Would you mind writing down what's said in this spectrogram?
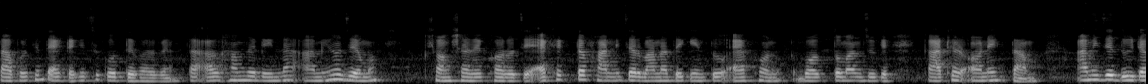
তারপর কিন্তু একটা কিছু করতে পারবেন। তা আলহামদুলিল্লাহ আমিও যেমন সংসারের খরচে এক একটা ফার্নিচার বানাতে কিন্তু এখন বর্তমান যুগে কাঠের অনেক দাম। আমি যে দুইটা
